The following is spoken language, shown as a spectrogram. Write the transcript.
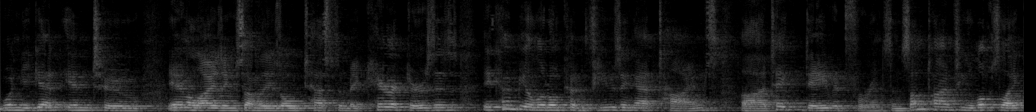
when you get into analyzing some of these Old Testament characters is it can be a little confusing at times. Uh, take David, for instance. Sometimes he looks like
